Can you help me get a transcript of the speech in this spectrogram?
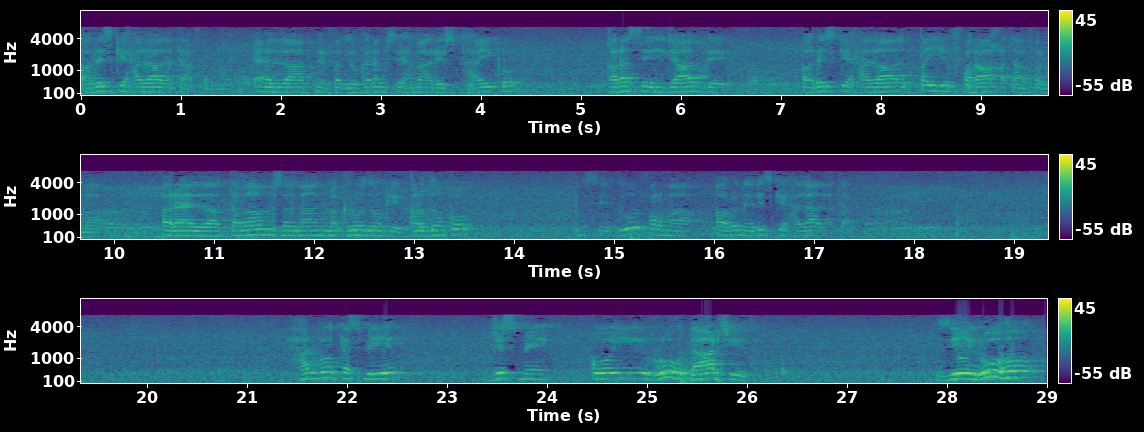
اور اس کے حلال عطا فرمائے۔ اے اللہ اپنے فضل و کرم سے ہمارے اس بھائی کو قرض سے نجات دے اور اس کے حلال طیب فراخ عطا فرما۔ اور اے اللہ، تمام مسلمان مقروضوں کے قرضوں کو ان سے دور فرما اور انہیں رزق کے حلال عطا فرما۔ ہر وہ تصویر جس میں کوئی روح دار چیز ہو۔ زی روح ہو،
